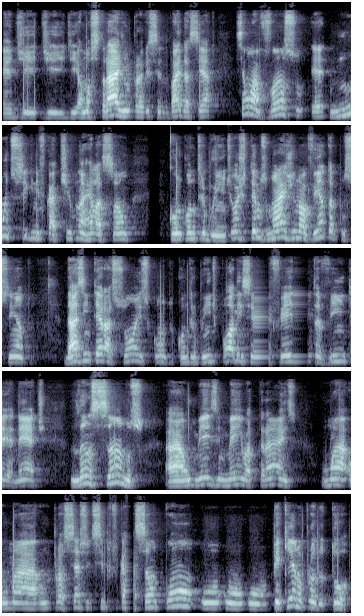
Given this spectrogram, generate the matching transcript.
é, de, de, de, amostragem para ver se vai dar certo. Isso é um avanço é, muito significativo na relação com o contribuinte. Hoje temos mais de 90% das interações com o contribuinte podem ser feitas via internet. Lançamos, há um mês e meio atrás, uma, uma, um processo de simplificação com o, o, o, pequeno produtor,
